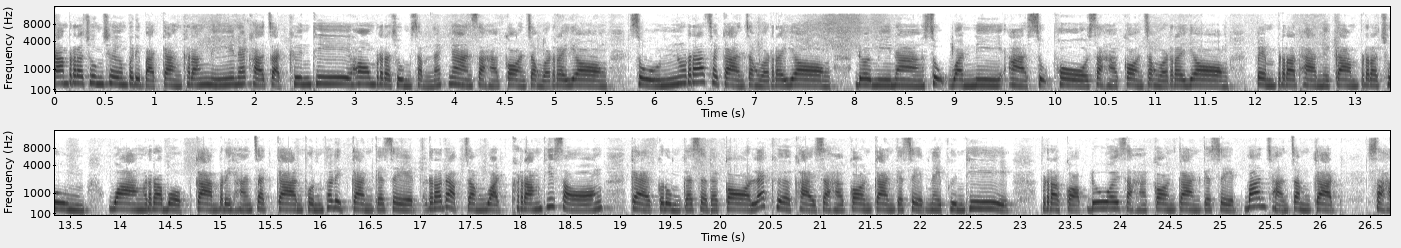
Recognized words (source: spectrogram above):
การประชุมเชิงปฏิบัติการครั้งนี้นะคะ จัดขึ้นที่ห้องประชุมสำนักงานสหกรณ์จังหวัดระยอง ศูนย์ราชการจังหวัดระยอง โดยมีนางสุวรรณีอาจสุโพสหกรณ์จังหวัดระยอง เป็นประธานในการประชุม วางระบบการบริหารจัดการผลผลิตการเกษตร ระดับจังหวัดครั้งที่ 2 แก่กลุ่มเกษตรกร และเครือข่ายสหกรณ์การเกษตรในพื้นที่ ประกอบด้วยสหกรณ์การเกษตรบ้านฉานจำกัด สห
